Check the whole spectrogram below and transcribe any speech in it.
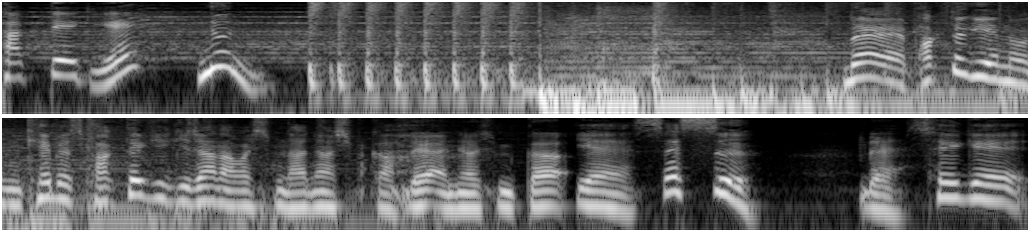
박대기의 눈. 네, 박대기의 눈 KBS 박대기 기자 나와 있습니다. 안녕하십니까? 네, 안녕하십니까? 예, 세스. 네. 세계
